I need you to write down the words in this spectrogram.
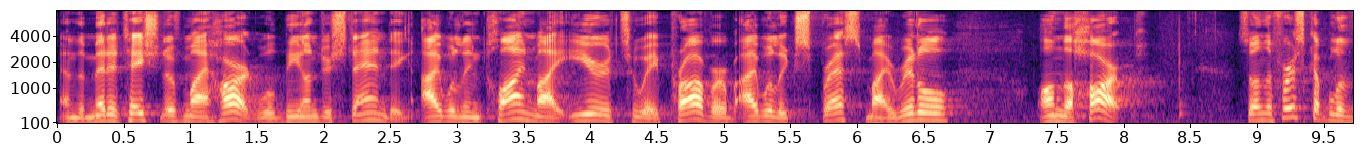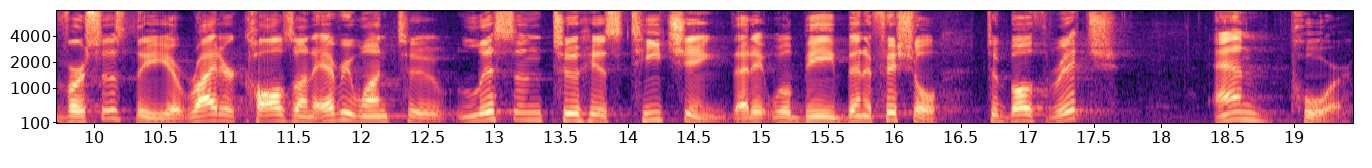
and the meditation of my heart will be understanding. I will incline my ear to a proverb, I will express my riddle on the harp. So in the first couple of verses, the writer calls on everyone to listen to his teaching, that it will be beneficial to both rich and poor,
